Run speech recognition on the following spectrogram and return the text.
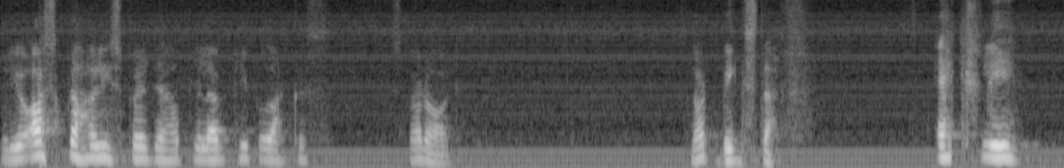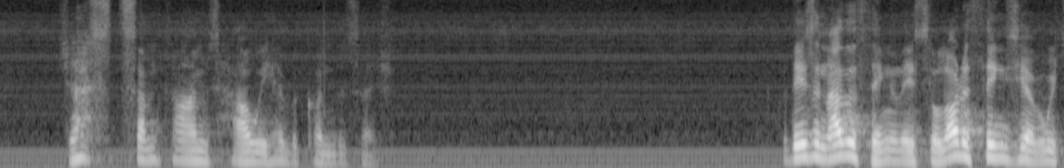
Will you ask the Holy Spirit to help you love people like this? It's not hard. It's not big stuff. It's actually just sometimes how we have a conversation. But there's another thing, and there's a lot of things here which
